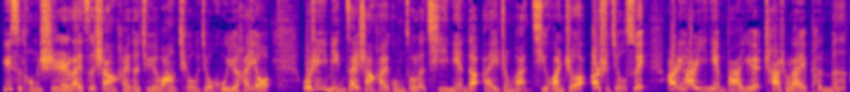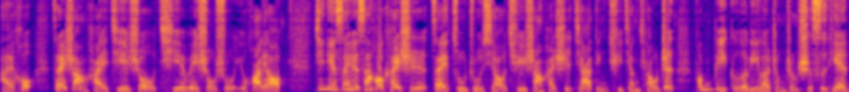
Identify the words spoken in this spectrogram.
与此同时，来自上海的绝望求救呼吁还有：我是一名在上海工作了七年的癌症晚期患者，二十九岁，二零二一年八月查出来喷门癌后，在上海接受切胃手术与化疗。今年三月三号开始，在租住小区上海市嘉定区江桥镇封闭隔离了整整十四天，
